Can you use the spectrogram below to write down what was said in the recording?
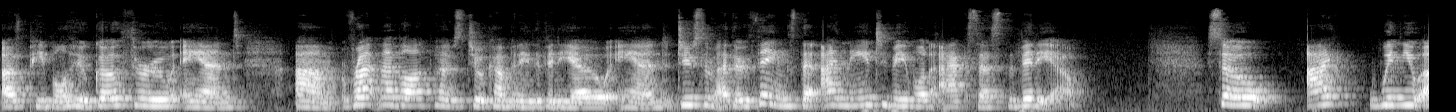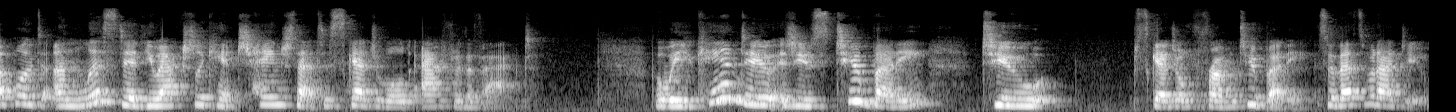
of people who go through and um, write my blog post to accompany the video and do some other things that I need to be able to access the video. So I, when you upload to unlisted, you actually can't change that to scheduled after the fact. But what you can do is use TubeBuddy to schedule from TubeBuddy. So that's what I do.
